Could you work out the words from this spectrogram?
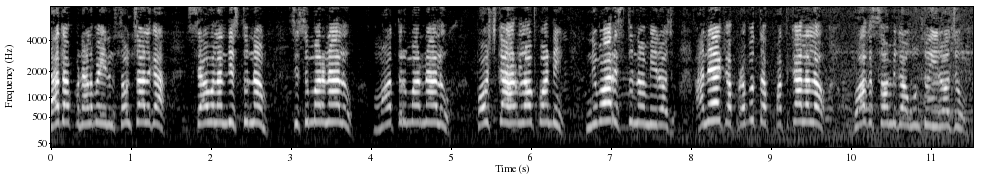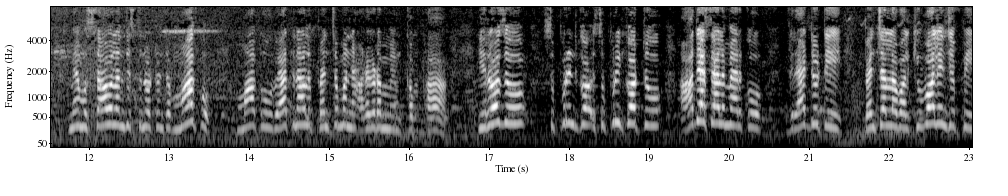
దాదాపు నలభై ఎనిమిది సంవత్సరాలుగా సేవలు అందిస్తున్నాం శిశు మరణాలు మాతృ మరణాలు పౌష్టికాహార లోపాన్ని నివారిస్తున్నాం ఈరోజు. అనేక ప్రభుత్వ పథకాలలో భాగస్వామిగా ఉంటూ ఈరోజు మేము సేవలు అందిస్తున్నటువంటి మాకు మాకు వేతనాలు పెంచమని అడగడం మేము తప్ప. ఈరోజు సుప్రీం సుప్రీంకోర్టు ఆదేశాల మేరకు గ్రాడ్యుటీ పెన్షన్ల వాళ్ళకి ఇవ్వాలని చెప్పి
